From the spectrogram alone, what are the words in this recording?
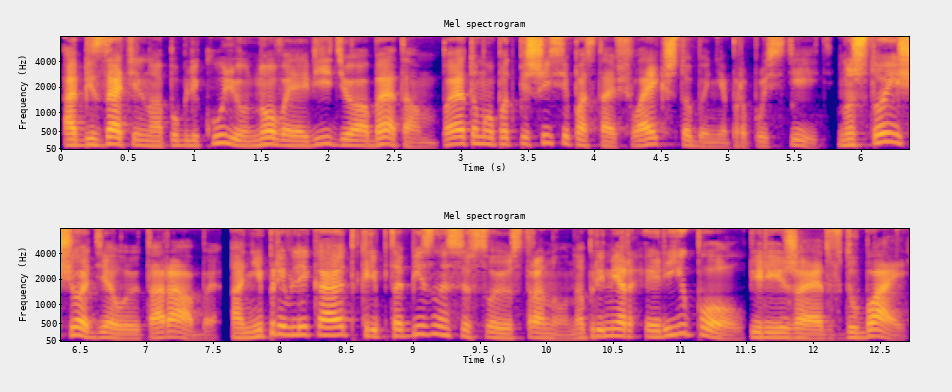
обязательно опубликую новое видео об этом этом, поэтому подпишись и поставь лайк, чтобы не пропустить. Но что еще делают арабы? Они привлекают криптобизнесы в свою страну. Например, Ripple переезжает в Дубай.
